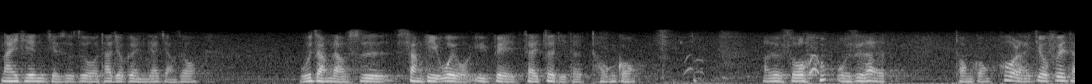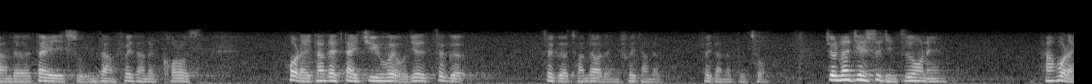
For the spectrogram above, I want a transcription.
那一天结束之后，他就跟人家讲说，吴长老是上帝为我预备在这里的童工，他就说 我是他的童工，后来就非常的在属灵上非常的 close，后来他在带聚会，我觉得这个。这个传道人非常的非常的不错。就那件事情之后呢，他后来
